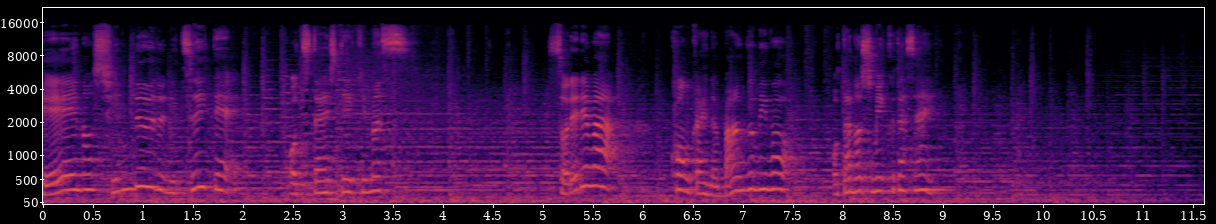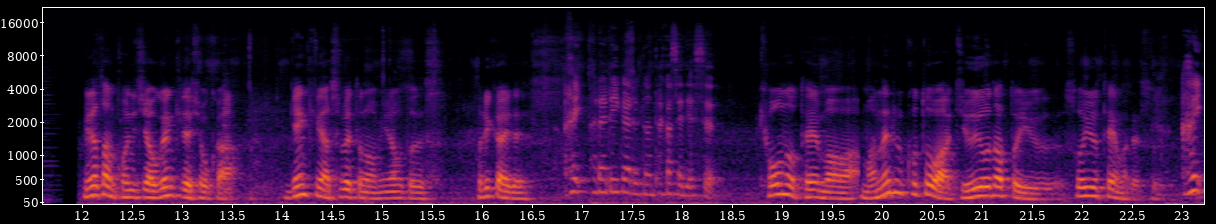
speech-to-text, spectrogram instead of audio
経営の新ルールについてお伝えしていきます。それでは今回の番組をお楽しみください。皆さんこんにちは。お元気でしょうか？元気がすべての源です。鳥海です。はいパラリーガルの高瀬です。今日のテーマは真似ることは重要だというそういうテーマです。はい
